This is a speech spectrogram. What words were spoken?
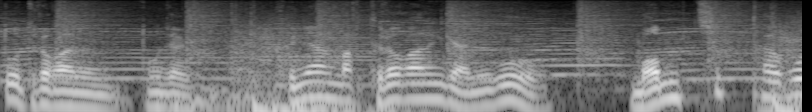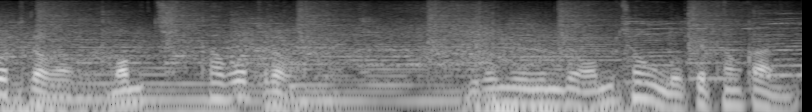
또 들어가는 동작입니다. 그냥 막 들어가는 게 아니고 멈칫하고 들어가고 멈칫하고 들어가고 이런 부분도 엄청 높게 평가합니다.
